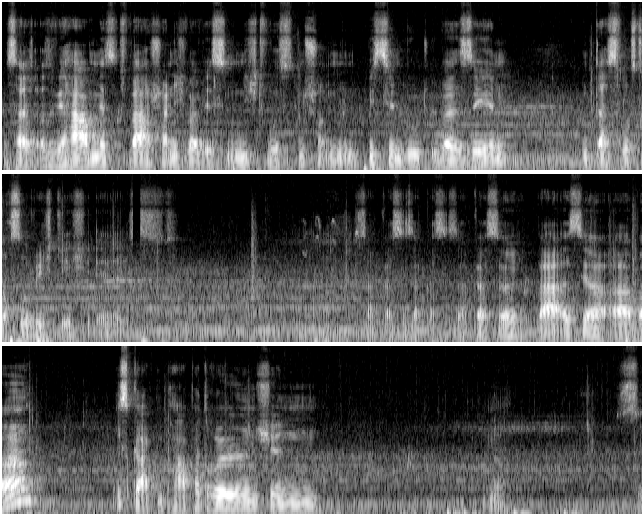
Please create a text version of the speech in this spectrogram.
Das heißt also, wir haben jetzt wahrscheinlich, weil wir es nicht wussten, schon ein bisschen Loot übersehen. Und das, wo es doch so wichtig ist. Ja, Sackgasse, Sackgasse, Sackgasse war es ja, aber es gab ein paar Padrönchen. Na. So.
